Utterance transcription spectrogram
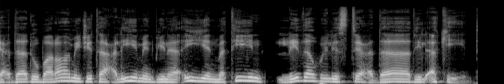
إعداد برامج تعليم بنائي متين لذوي الاستعداد الأكيد.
